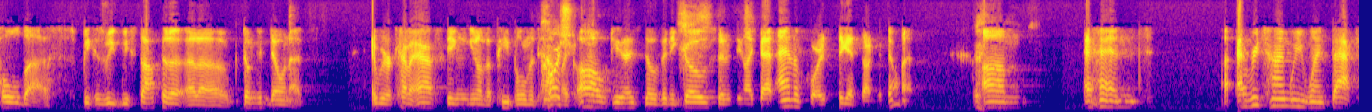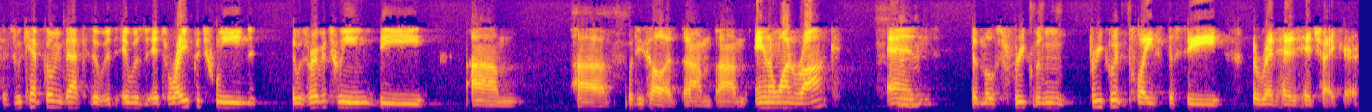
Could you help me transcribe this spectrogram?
told us because we, we stopped at a, at a Dunkin' Donuts and we were kind of asking, you know, the people in the town, like, oh, do you guys know of any ghosts, anything like that? And of course, to get Dunkin' Donuts. um, and every time we went back, because we kept going back, because it was it was it's right between it was right between the um, uh, what do you call it, um, um, Anawan Rock, and the most frequent frequent place to see the redheaded hitchhiker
